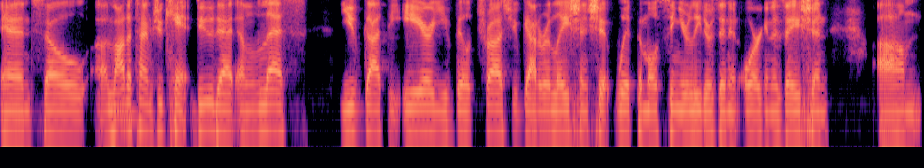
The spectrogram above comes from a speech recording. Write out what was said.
And so a lot of mm-hmm. times you can't do that unless you've got the ear you've built trust you've got a relationship with the most senior leaders in an organization. Um,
